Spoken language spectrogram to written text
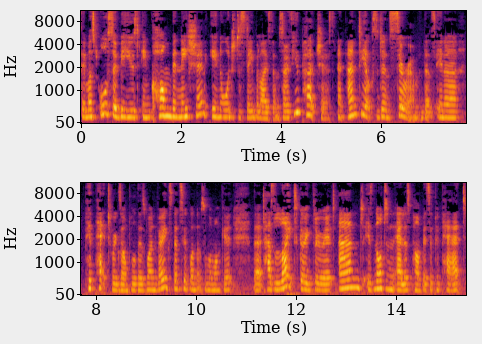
They must also be used in combination in order to stabilize them. So if you purchase an antioxidant serum that's in a pipette, for example, there's one very expensive one that's on the market that has light going through it and is not an airless pump, it's a pipette,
